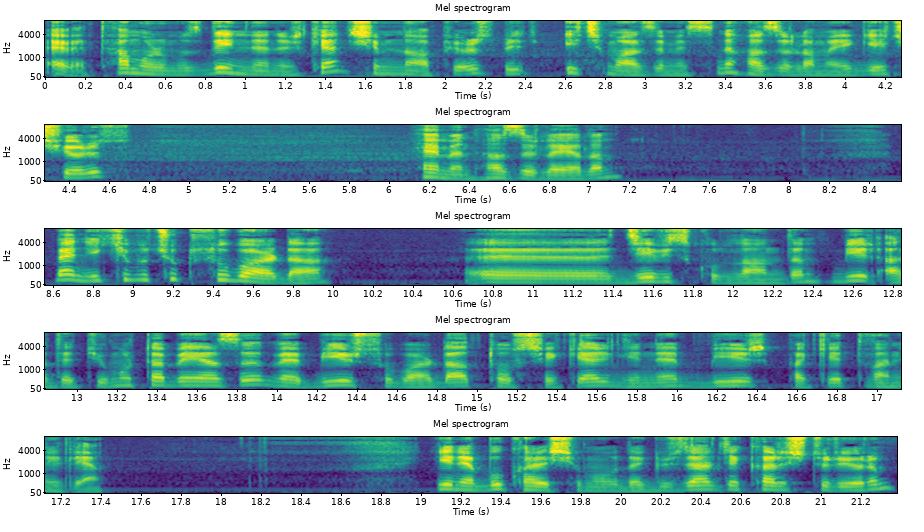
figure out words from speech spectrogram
Evet hamurumuz dinlenirken şimdi ne yapıyoruz? Bir iç malzemesini hazırlamaya geçiyoruz. Hemen hazırlayalım. Ben iki buçuk su bardağı e, ceviz kullandım. Bir adet yumurta beyazı ve bir su bardağı toz şeker. Yine bir paket vanilya. Yine bu karışımı da güzelce karıştırıyorum.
